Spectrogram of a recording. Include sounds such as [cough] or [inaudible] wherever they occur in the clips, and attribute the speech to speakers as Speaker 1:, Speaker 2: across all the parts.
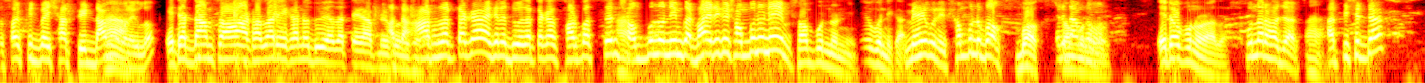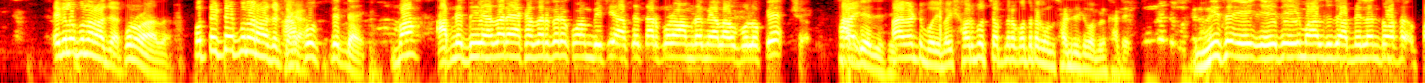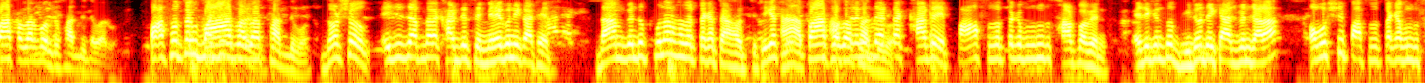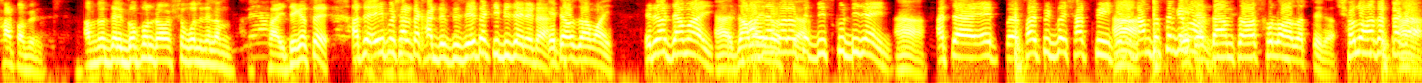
Speaker 1: ছয় feet by সাত fit দাম
Speaker 2: হ্যাঁ।
Speaker 1: কেমন এগুলো?
Speaker 2: এটার দাম চাওয়া আট হাজার এখানে দুই হাজার টাকা আপনি
Speaker 1: আচ্ছা। আট হাজার টাকা এখানে দুই হাজার টাকা ছাড় পাচ্ছেন।
Speaker 2: হ্যাঁ।
Speaker 1: সম্পূর্ণ নিম কাঠ ভাই এটা সম্পূর্ণ নিম?
Speaker 2: সম্পূর্ণ নিম এগুনিকা
Speaker 1: মেহগুনি সম্পূর্ণ বক্স
Speaker 2: বক্স
Speaker 1: দাম কেমন?
Speaker 2: এটাও পনেরো হাজার।
Speaker 1: পনেরো হাজার।
Speaker 2: হ্যাঁ।
Speaker 1: আর পিসেরটা? এগুলো পনেরো হাজার।
Speaker 2: পনেরো হাজার।
Speaker 1: প্রত্যেকটাই পনেরো হাজার টাকা।
Speaker 2: প্রত্যেকটাই।
Speaker 1: বাহ!
Speaker 2: আপনি দুই হাজার এক হাজার করে কম বেশি আছে তারপরে আমরা মেলা উপলক্ষে ছাড় দিয়ে দিচ্ছি
Speaker 1: আমি একটু বলি ভাই সর্বোচ্চ আপনারা কত টাকা মতো ছাড় দিতে পারবেন খাটে?
Speaker 2: নিচে এই এই মাল যদি আপনি নেন দশ পাঁচ হাজার পর্যন্ত ছাড় দিতে পারব।
Speaker 1: পাঁচ হাজার টাকা
Speaker 2: পাঁচ হাজার ছাড় দিব।
Speaker 1: দর্শক এই যে আপনারা খাট দেখছেন মেহগুনি কাঠের দাম কিন্তু পনেরো হাজার টাকা চা হচ্ছে ঠিক আছে?
Speaker 2: হ্যাঁ, 5,000
Speaker 1: আপনারা কিন্তু
Speaker 2: ছাড় দিব।
Speaker 1: একটা খাটে পাঁচ হাজার টাকা পর্যন্ত ছাড় পাবেন। এটা কিন্তু ভিডিও দেখে আসবেন যারা অবশ্যই পাঁচ হাজার টাকা পর্যন্ত ছাড় পাবেন। আপনাদের গোপন রহস্য বলে দিলাম ভাই ঠিক আছে? আচ্ছা এই পেশার একটা খাট দেখতেছি এটা কি ডিজাইন এটা?
Speaker 2: এটাও জামাই।
Speaker 1: এটা জামাই?
Speaker 2: হ্যাঁ, জামাই
Speaker 1: আবার আছে বিস্কুট ডিজাইন
Speaker 2: হ্যাঁ।
Speaker 1: আচ্ছা এই ছয় ফিট বাই সাত ফিট দাম চাচ্ছেন কেমন?
Speaker 2: দাম চাওয়া ষোলো হাজার টাকা।
Speaker 1: ষোলো হাজার টাকা।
